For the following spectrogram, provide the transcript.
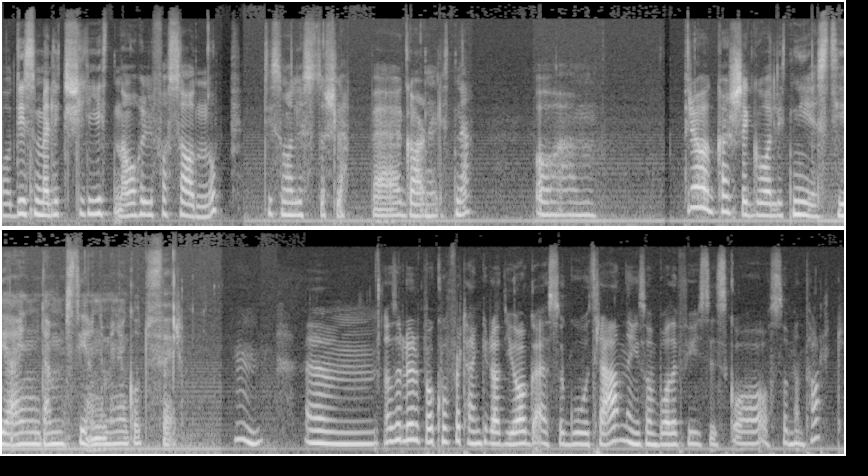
og de som er litt slitne av å holde fasaden opp. De som har lyst til å slippe garden litt ned. Og um, prøve kanskje gå litt nye stier enn de stiene man har gått før. Mm. Um, og så lurer jeg på Hvorfor tenker du at yoga er så god trening, sånn både fysisk og også mentalt?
